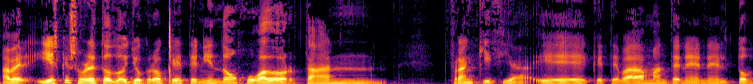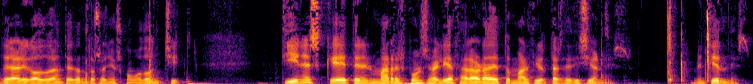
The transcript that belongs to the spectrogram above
A ver, y es que sobre todo yo creo que teniendo un jugador tan franquicia eh, que te va a mantener en el top de la liga durante tantos años como Doncic, tienes que tener más responsabilidad a la hora de tomar ciertas decisiones. ¿Me entiendes?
